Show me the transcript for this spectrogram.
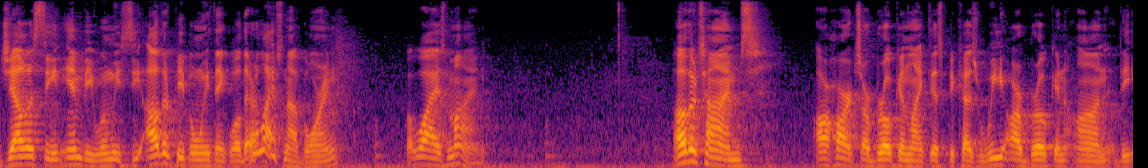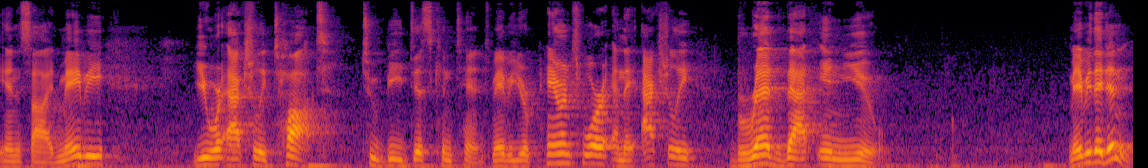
jealousy and envy when we see other people and we think, well, their life's not boring, but why is mine? Other times, our hearts are broken like this because we are broken on the inside. Maybe you were actually taught to be discontent. Maybe your parents were, and they actually bred that in you. Maybe they didn't,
